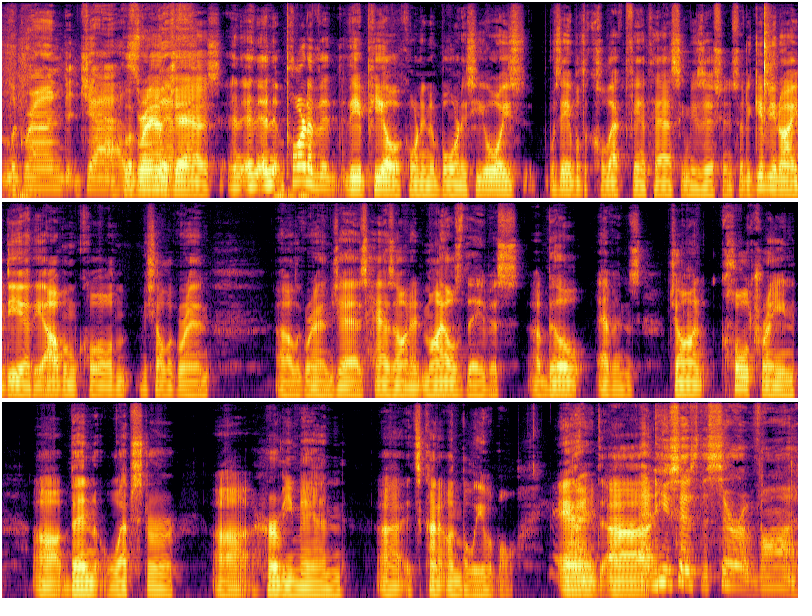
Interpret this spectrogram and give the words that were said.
Legrand Jazz. Legrand with- Jazz, and, and and part of it, the appeal, according to Bourne, is he always was able to collect fantastic musicians. So to give you an idea, the album called Michel Legrand, uh, Legrand Jazz has on it Miles Davis, uh, Bill Evans, John Coltrane, uh, Ben Webster, uh, Herbie Mann. Uh, it's kind of unbelievable. And Right. uh, and he says the Sarah Vaughan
